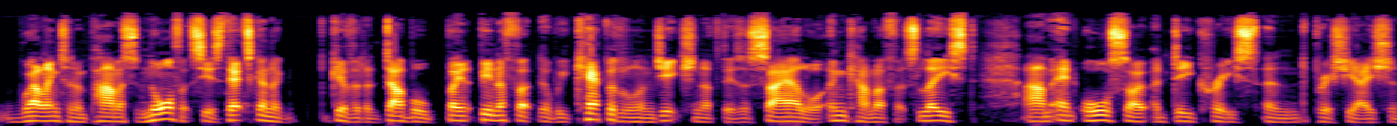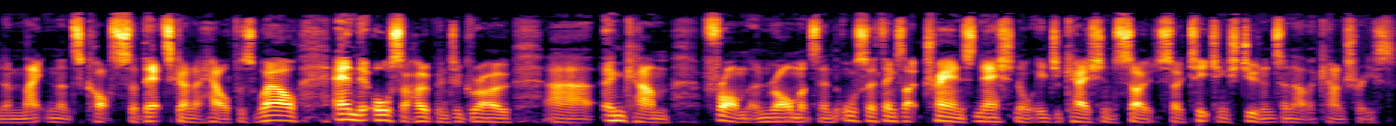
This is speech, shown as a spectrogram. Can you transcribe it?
Wellington and Palmerston North. It says that's going to give it a double benefit. There'll be capital injection if there's a sale or income if it's leased, um, and also a decrease in depreciation and maintenance costs. So that's going to help as well. And they're also hoping to grow uh, income from enrolments and also things like transnational education, so, so teaching students in other countries.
